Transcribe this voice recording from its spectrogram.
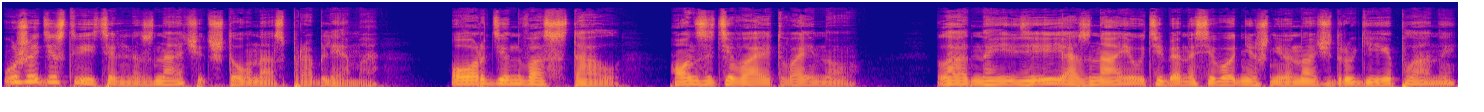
уже действительно значит, что у нас проблема. Орден восстал, он затевает войну. «Ладно, иди, я знаю, у тебя на сегодняшнюю ночь другие планы,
